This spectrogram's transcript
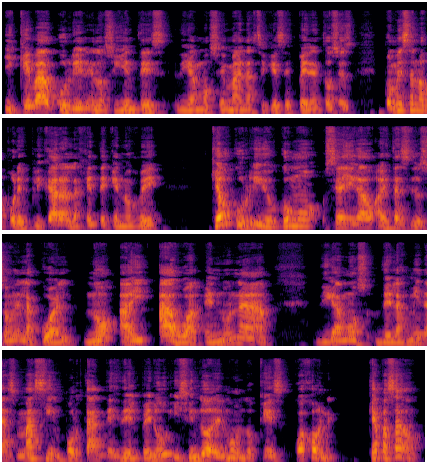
y qué va a ocurrir en los siguientes, digamos, semanas y qué se espera. Entonces, comienzanos por explicar a la gente que nos ve ¿Qué ha ocurrido? ¿Cómo se ha llegado a esta situación en la cual no hay agua en una, digamos, de las minas más importantes del Perú y sin duda del mundo, que es Cuajone? ¿Qué ha pasado?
